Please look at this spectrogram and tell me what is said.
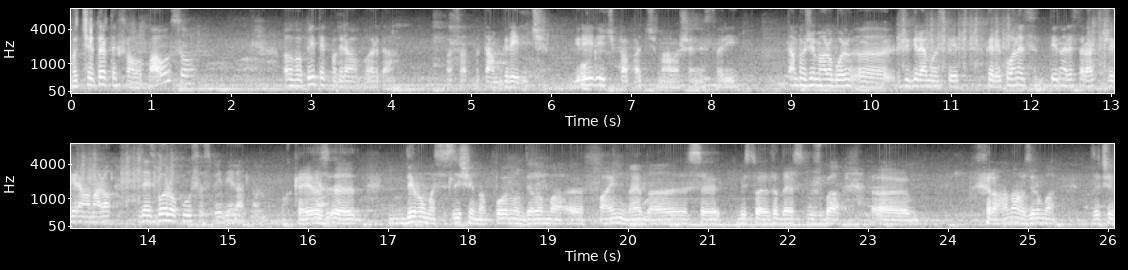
v četrtek smo v Pausu, v petek pa gremo v Vrda, pa so tam Gredič. Gredič pa pač imamo še ene stvari. Tam pa že malo bolj, uh, že gremo spet, ker je konec tedna restauracije, že gremo malo za izbor okusov spet delati. No. Okay, Ja. z, eh, deloma se sliši naporno, deloma eh, fajn, ne, da, se, v bistvu je, da je služba eh, hrana. Oziroma, zdaj, če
